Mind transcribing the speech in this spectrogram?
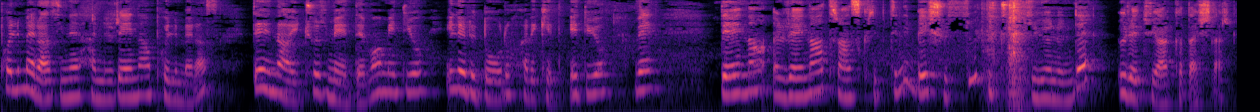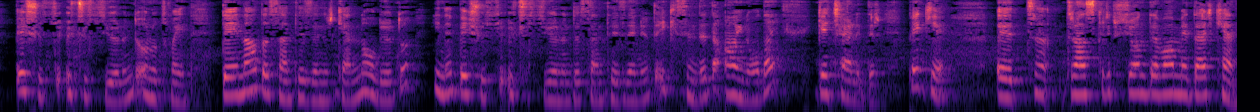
polimeraz yine hani RNA polimeraz DNA'yı çözmeye devam ediyor. İleri doğru hareket ediyor ve DNA RNA transkriptini 5 üssü 3 üssü yönünde üretiyor arkadaşlar. 5 üssü 3 üssü yönünde unutmayın. DNA da sentezlenirken ne oluyordu? Yine 5 üssü 3 üssü yönünde sentezleniyordu. İkisinde de aynı olay geçerlidir. Peki e, tra transkripsiyon devam ederken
